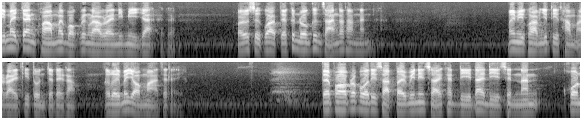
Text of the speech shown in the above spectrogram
ที่ไม่แจ้งความไม่บอกเรื่องราวอะไรนี่มียากเกินพอรู้สึกว่าจะขึ้นโรงขึ้นศาลก็เท่านั้น ไม่มีความยุติธรรมอะไรที่ตนจะได้รับ ก็เลยไม่ยอมมาจะเลยแต่พอพระโพธิสัตว์ไปวินิจฉัยคดีได้ดีเช่นนั้น คน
